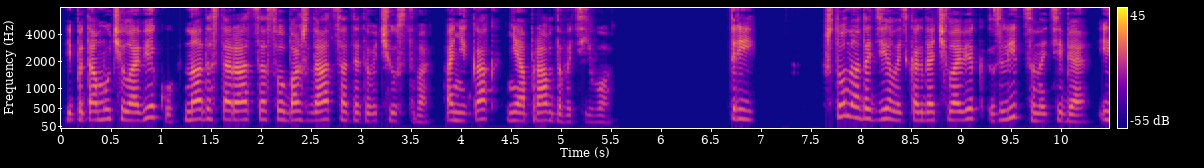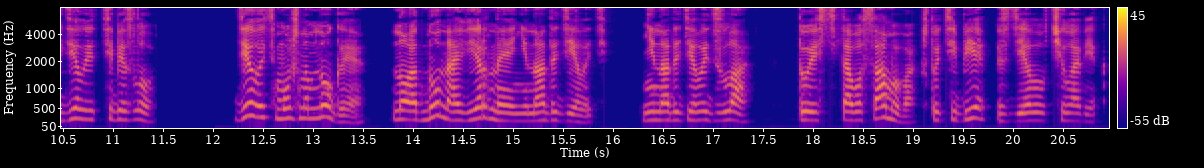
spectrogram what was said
И потому человеку надо стараться освобождаться от этого чувства, а никак не оправдывать его. 3. Что надо делать, когда человек злится на тебя и делает тебе зло? Делать можно многое, но одно, наверное, не надо делать. Не надо делать зла, то есть того самого, что тебе сделал человек.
